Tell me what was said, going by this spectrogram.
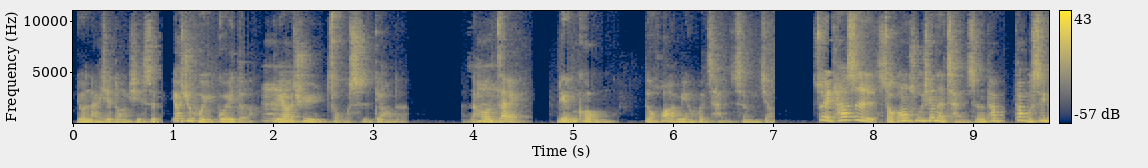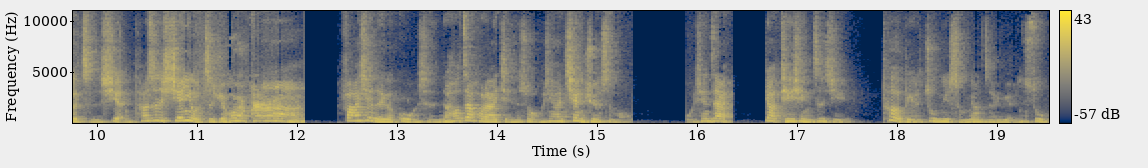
有哪些东西是要去回归的，嗯、不要去走失掉的，然后在脸孔的画面会产生这样，所以它是手工书签的产生，它它不是一个直线，它是先有直觉会啪 发现的一个过程，然后再回来检视说我现在欠缺什么，我现在要提醒自己。特别注意什么样子的元素，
